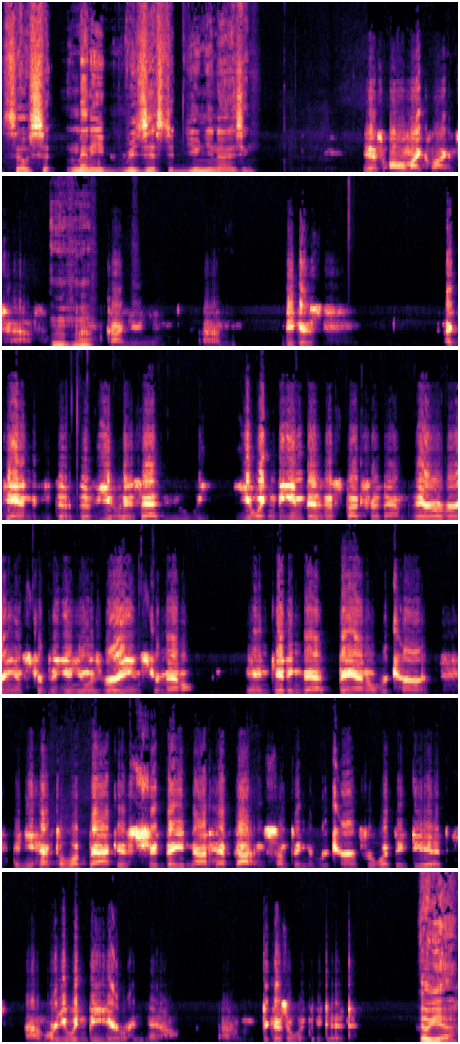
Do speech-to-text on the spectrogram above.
So, so many resisted unionizing. Yes, all my clients have mm-hmm. um, gone union um, because, again, the the view is that we, you wouldn't be in business but for them. They were very instru- The union was very instrumental in getting that ban overturned, and you have to look back as should they not have gotten something in return for what they did, um, or you wouldn't be here right now um, because of what they did. Oh yeah,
